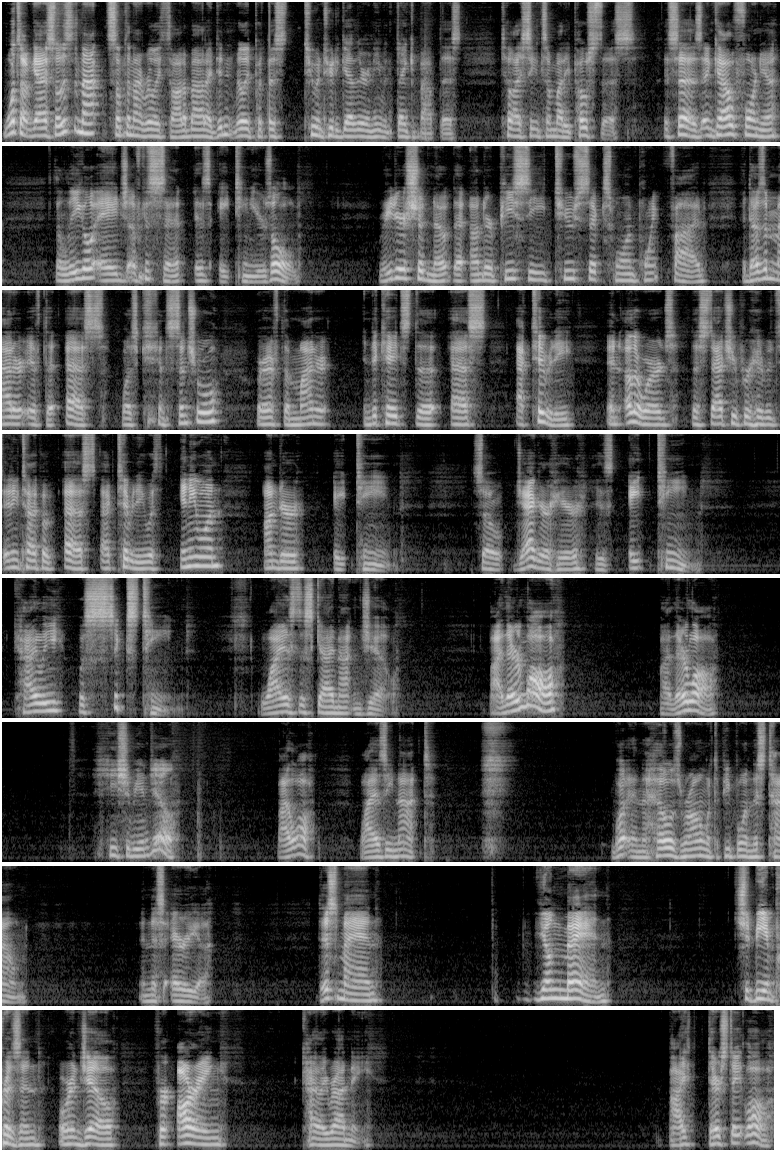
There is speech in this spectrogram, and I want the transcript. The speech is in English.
What's up, guys? So this is not something I really thought about. I didn't really put this two and two together and even think about this till I seen somebody post this. It says, in California, the legal age of consent is 18 years old. Readers should note that under PC 261.5, it doesn't matter if the S was consensual or if the minor indicates the S activity in other words, the statute prohibits any type of S activity with anyone under 18. So Jagger here is 18. Kiely was 16. Why is this guy not in jail? By their law, by their law, he should be in jail. By law. Why is he not? What in the hell is wrong with the people in this town? In this area? This man, young man, should be in prison or in jail for R-ing Kiely Rodni. By their state law.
